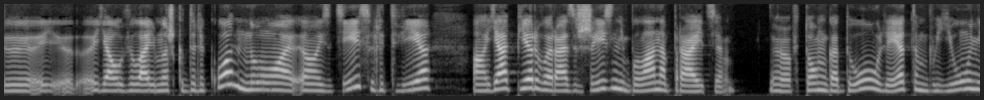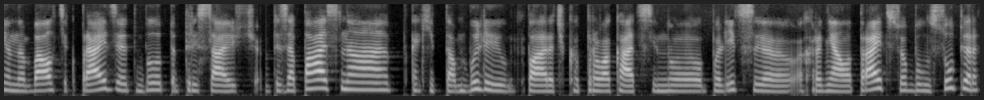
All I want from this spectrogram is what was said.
э, я увела немножко далеко, но э, здесь, в Литве, э, я первый раз в жизни была на прайде. Э, В том году, летом, в июне, на Балтик Прайде это было потрясающе. Безопасно, какие-то там были парочка провокаций, но полиция охраняла Прайд, все было супер.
